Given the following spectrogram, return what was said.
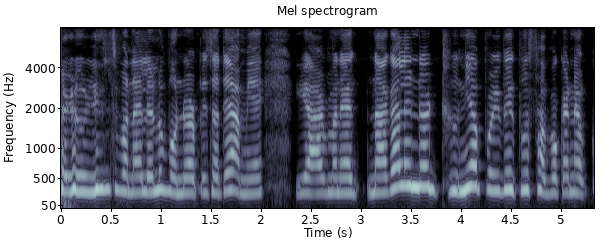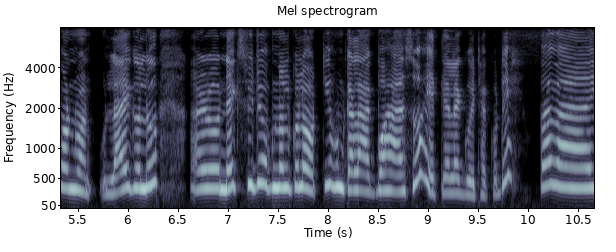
আৰু ৰিলচ বনাই ল'লোঁ বনোৱাৰ পিছতে আমি ইয়াৰ মানে নাগালেণ্ডৰ ধুনীয়া পৰিৱেশবোৰ চাবৰ কাৰণে অকণমান ওলাই গ'লোঁ। আৰু নেক্সট ভিডিঅ' আপোনালোকলৈ অতি সোনকালে আগবঢ়াই আছোঁ। এতিয়ালৈ গৈ থাকোঁ দেই। বাই বাই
